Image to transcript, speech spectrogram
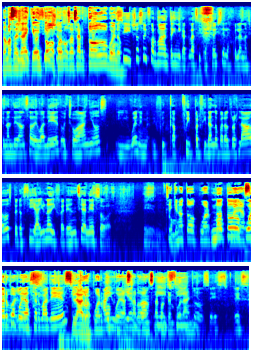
no más allá de que hoy todos podemos hacer todo, bueno. Sí, yo soy formada en técnica clásica. Yo hice la Escuela Nacional de Danza de Ballet, ocho años, y bueno, y fui, fui perfilando para otros lados, pero sí, hay una diferencia en eso. Eh, Sí, como- que no todo cuerpo no todo puede hacer cuerpo ballet. puede hacer ballet. Sí, Claro. todo cuerpo Hay puede hacer danza y contemporánea. todos eso, eso.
